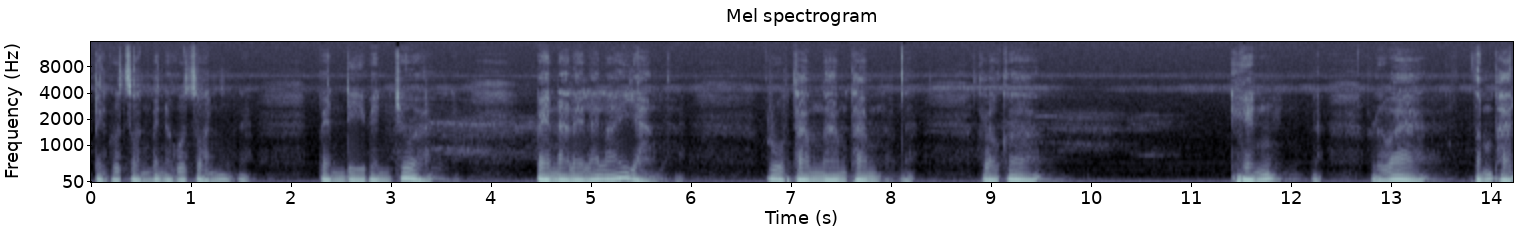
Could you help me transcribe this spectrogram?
เป็นกุศลเป็นอกุศลเป็นดีเป็นชั่ว เป็นอะไรหลาย ๆ อย่าง รูปธรรมนามธรรมเราก็เห็น หรือว่าสัมผัส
